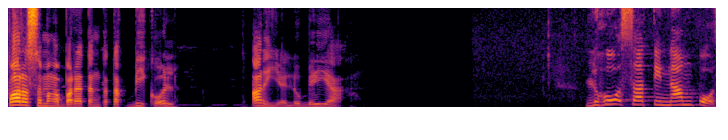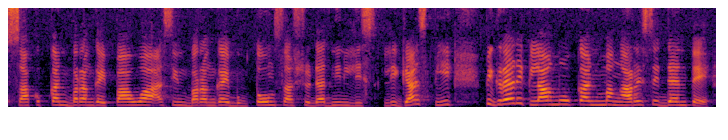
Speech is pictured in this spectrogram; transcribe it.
Para sa mga baratang tatak Bicol, Ariel Lobea. Luho sa Tinampo, sakop kan Barangay Pawa asin Barangay Bugtong sa syudad ni Ligaspi, pigrereklamo kan mga residente.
